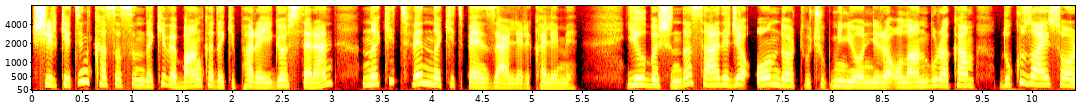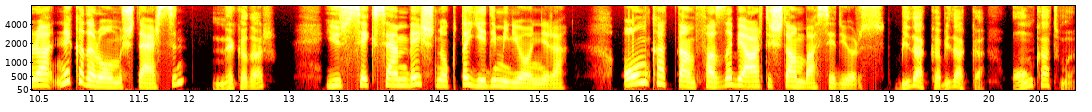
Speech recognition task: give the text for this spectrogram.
Şirketin kasasındaki ve bankadaki parayı gösteren nakit ve nakit benzerleri kalemi. Yılbaşında sadece 14,5 milyon lira olan bu rakam 9 ay sonra ne kadar olmuş dersin? Ne kadar? 185,7 milyon lira. 10 kattan fazla bir artıştan bahsediyoruz. Bir dakika, bir dakika. 10 kat mı?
